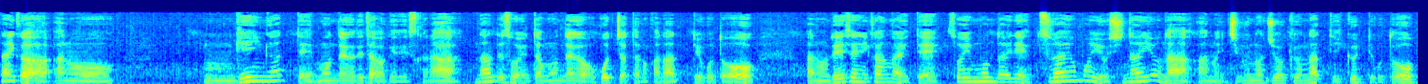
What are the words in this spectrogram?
何かあのうん、原因があって問題が出たわけですからなんでそういった問題が起こっちゃったのかなっていうことをあの冷静に考えてそういう問題で辛い思いをしないようなあの自分の状況になっていくっていうことを、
